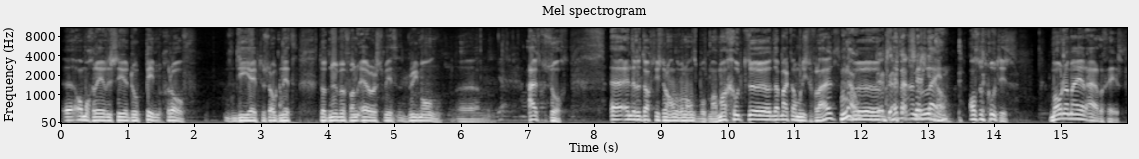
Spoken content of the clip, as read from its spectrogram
allemaal gerealiseerd door Pim Groof. Die heeft dus ook net dat nummer van Aerosmith, Dream On, eh, uitgezocht. Eh, en de redactie is in handen van Hans Botman. Maar goed, eh, dat maakt allemaal niet zoveel uit. Nou, dat- hebben dat aan zeg de lijn, nou. als het goed is, Mona Meijer Aardegeest.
